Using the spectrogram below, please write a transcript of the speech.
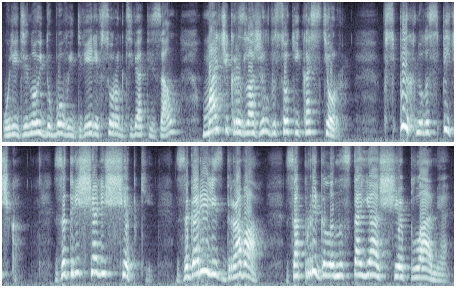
У ледяной дубовой двери в сорок девятый зал мальчик разложил высокий костер. Вспыхнула спичка, затрещали щепки, загорелись дрова, запрыгало настоящее пламя –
